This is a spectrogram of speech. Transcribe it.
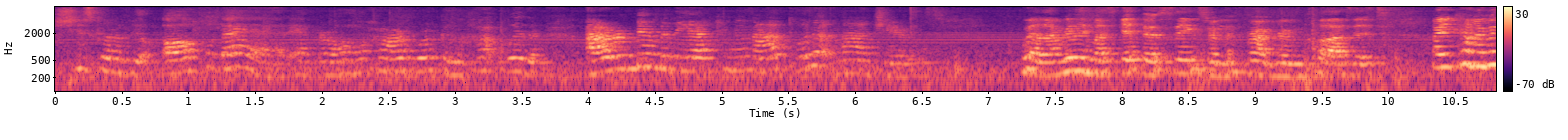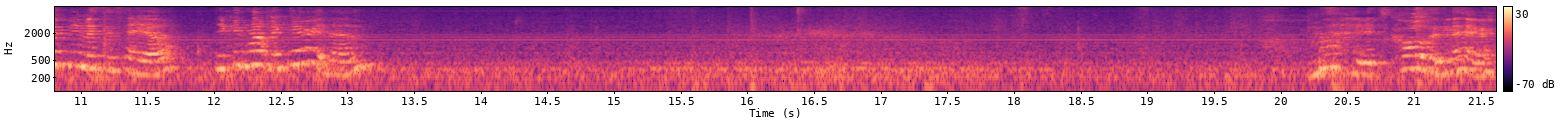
She's gonna feel awful bad after all her hard work in the hot weather. I remember the afternoon I put up my cherries. Well, I really must get those things from the front room closet. Are you coming with me, Mrs. Hale? You can help me carry them. My, it's cold in there.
